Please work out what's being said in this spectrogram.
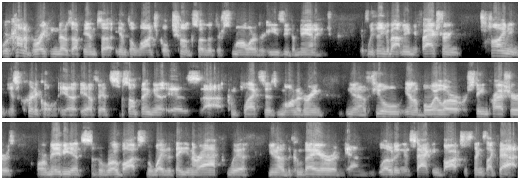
we're kind of breaking those up into, into logical chunks so that they're smaller, they're easy to manage. If we think about manufacturing, timing is critical. If it's something as uh, complex as monitoring, you know, fuel in a boiler or steam pressures, or maybe it's the robots, the way that they interact with you know, the conveyor and, and loading and stacking boxes, things like that.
